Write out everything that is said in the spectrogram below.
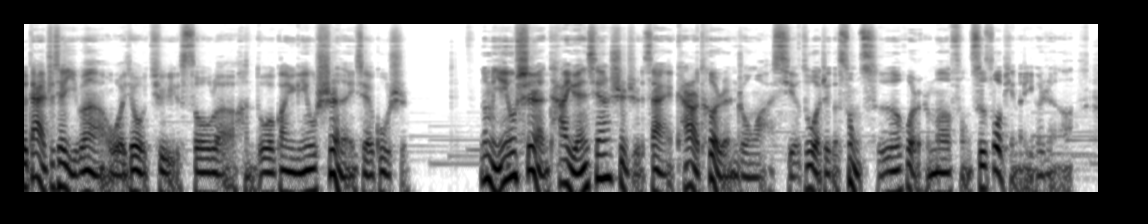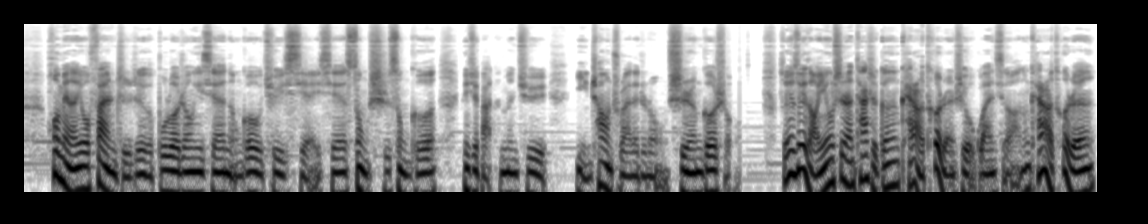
就带着这些疑问啊，我就去搜了很多关于吟游诗人的一些故事。那么，吟游诗人他原先是指在凯尔特人中啊，写作这个宋词或者什么讽刺作品的一个人啊。后面呢，又泛指这个部落中一些能够去写一些宋诗宋歌，并且把他们去吟唱出来的这种诗人歌手。所以最早吟游诗人他是跟凯尔特人是有关系的。那么凯尔特人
